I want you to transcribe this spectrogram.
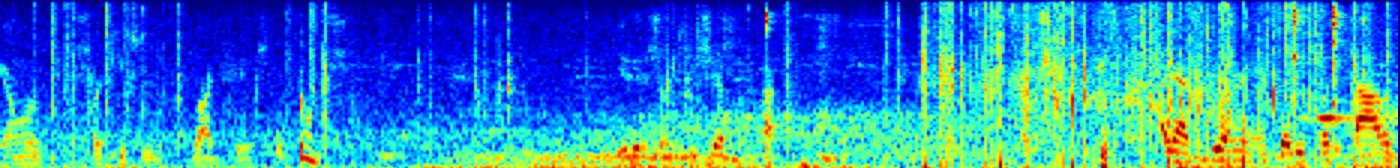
Yeah, I'm gonna like, bitch. Get it, I got two hundred and thirty-four thousand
